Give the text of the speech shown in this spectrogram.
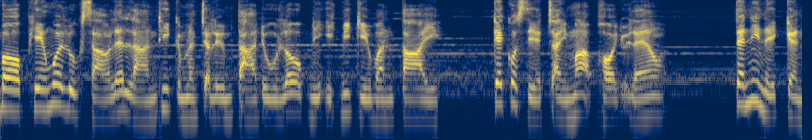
บอกเพียงว่าลูกสาวและหลานที่กำลังจะลืมตาดูโลกนี้อีกไม่กี่วันตาย แกก็เสียใจมากพออยู่แล้ว แต่นี่ในแก่น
